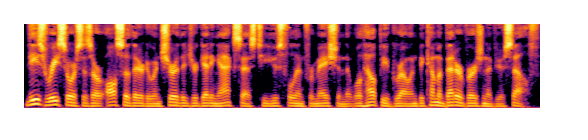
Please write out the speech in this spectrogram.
These resources are also there to ensure that you're getting access to useful information that will help you grow and become a better version of yourself.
